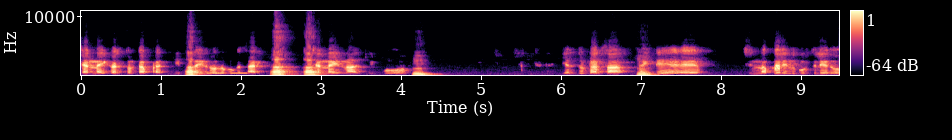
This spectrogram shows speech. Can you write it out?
చెన్నైకి వెళ్తుంటా ప్రతి పదహైదు రోజులకు ఒకసారి. చెన్నై నా ట్రిప్ వెళ్తుంటాను సార్. అయితే చిన్నప్పుడు వెళ్ళింది గుర్తులేదు.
